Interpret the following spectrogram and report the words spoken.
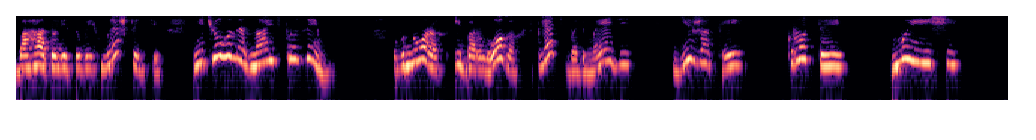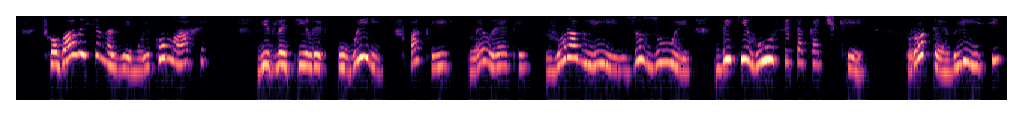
Багато лісових мешканців нічого не знають про зиму. В норах і барлогах сплять ведмеді, їжаки, кроти, миші. Сховалися на зиму і комахи. Відлетіли у вирій шпаки, лелеки, журавлі, зозулі, дикі гуси та качки. Проте в лісі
